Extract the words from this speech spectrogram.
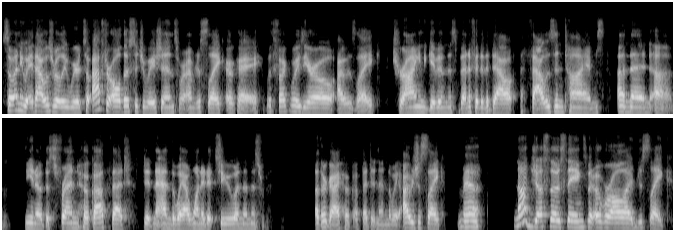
So anyway, that was really weird. So after all those situations where I'm just like, okay, with Fuckboy Zero, I was like trying to give him this benefit of the doubt a thousand times. And then um, you know, this friend hookup that didn't end the way I wanted it to, and then this other guy hookup that didn't end the way. I was just like, meh. Not just those things, but overall, I'm just like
